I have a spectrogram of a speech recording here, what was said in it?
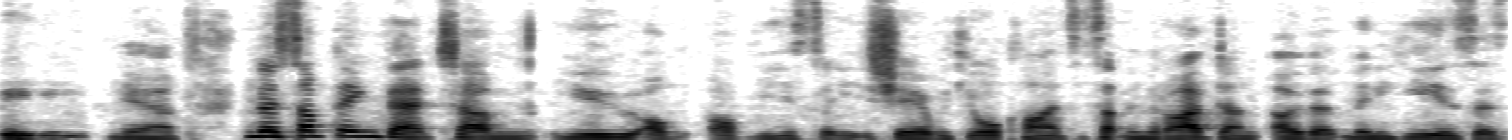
they need. Yeah. You know, something that um, you obviously share with your clients is something that I've done over many years as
